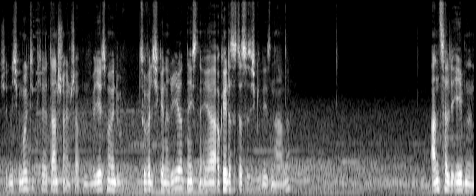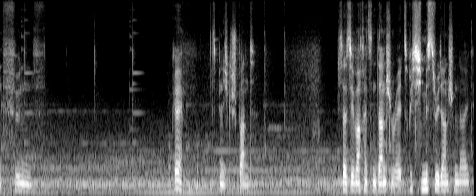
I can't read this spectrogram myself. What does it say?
Steht nicht Multiplayer, Dungeon einschaffen. Jedes Mal, wenn du zufällig generiert, nächsten... Ja, okay, das ist das, was ich gelesen habe. Anzahl der Ebenen 5. Okay, jetzt bin ich gespannt. Das heißt, wir machen jetzt einen Dungeon Raid, so richtig Mystery Dungeon-like.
